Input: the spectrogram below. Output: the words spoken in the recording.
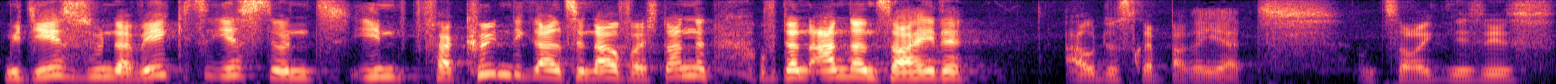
mit Jesus unterwegs ist und ihn verkündigt als den Auferstandenen, auf der anderen Seite Autos repariert und Zeugnis ist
